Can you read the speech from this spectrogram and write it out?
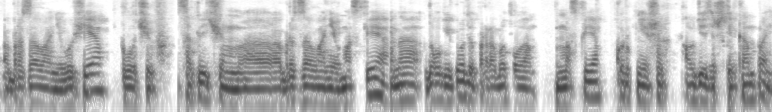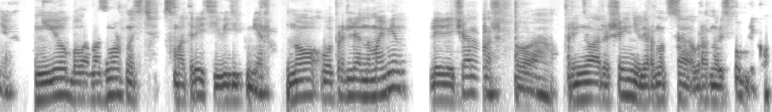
образование в Уфе, получив с отличием а, образования в Москве, она долгие годы проработала в Москве в крупнейших аудиторских компаниях. У нее была возможность смотреть и видеть мир. Но в определенный момент Лилия Чанышева приняла решение вернуться в родную республику.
